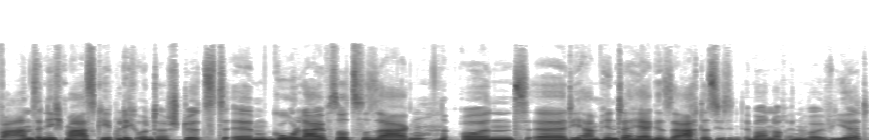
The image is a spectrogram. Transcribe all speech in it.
wahnsinnig maßgeblich unterstützt, im Go-Live sozusagen. Und äh, die haben hinterher gesagt, dass sie sind immer noch involviert,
